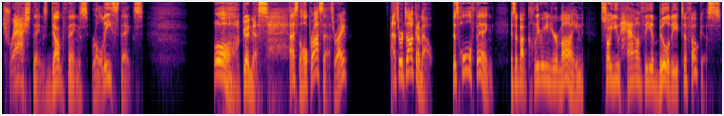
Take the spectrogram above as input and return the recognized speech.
trash things, dump things, release things. Oh, goodness. That's the whole process, right? That's what we're talking about. This whole thing is about clearing your mind so you have the ability to focus.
